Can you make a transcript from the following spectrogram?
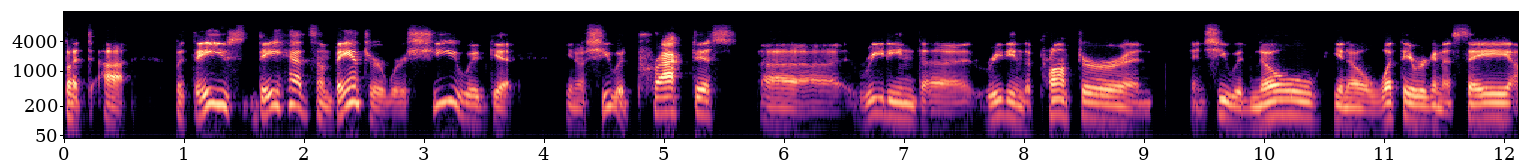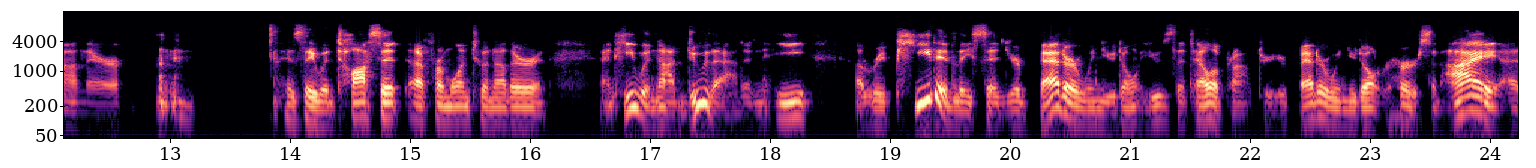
But uh, but they used they had some banter where she would get you know she would practice uh, reading the reading the prompter and and she would know you know what they were going to say on their as they would toss it uh, from one to another and and he would not do that. And he uh, repeatedly said you're better when you don't use the teleprompter. You're better when you don't rehearse. And i uh,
